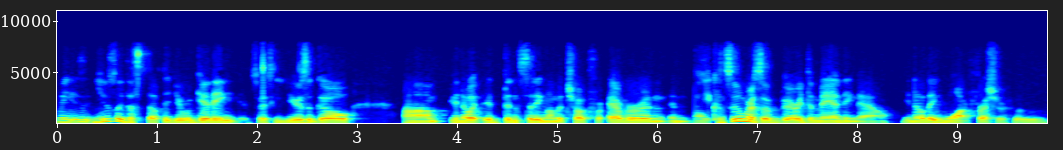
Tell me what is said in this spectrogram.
I mean, usually the stuff that you were getting, especially years ago, um, you know, it had been sitting on the truck forever, and, and right. consumers are very demanding now. You know, they want fresher food.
